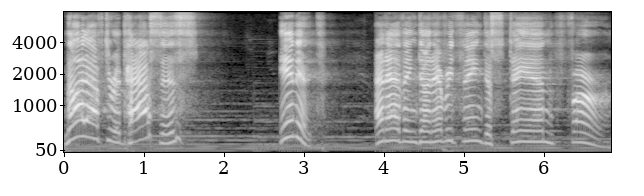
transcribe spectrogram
not after it passes, in it, and having done everything to stand firm.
